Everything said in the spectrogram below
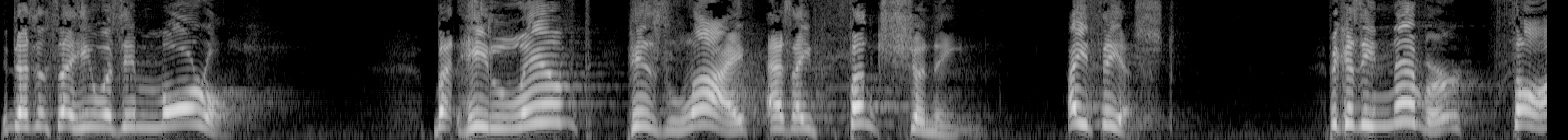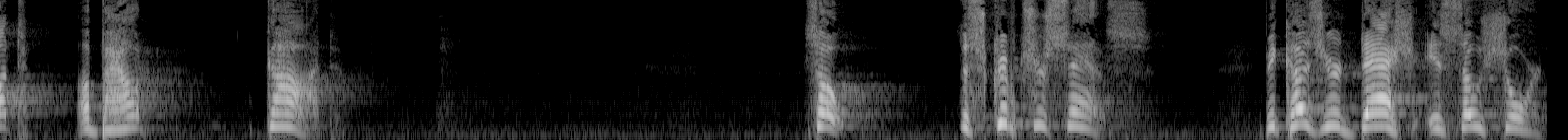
it doesn't say he was immoral. But he lived his life as a functioning atheist because he never thought about God. So, the scripture says, because your dash is so short,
